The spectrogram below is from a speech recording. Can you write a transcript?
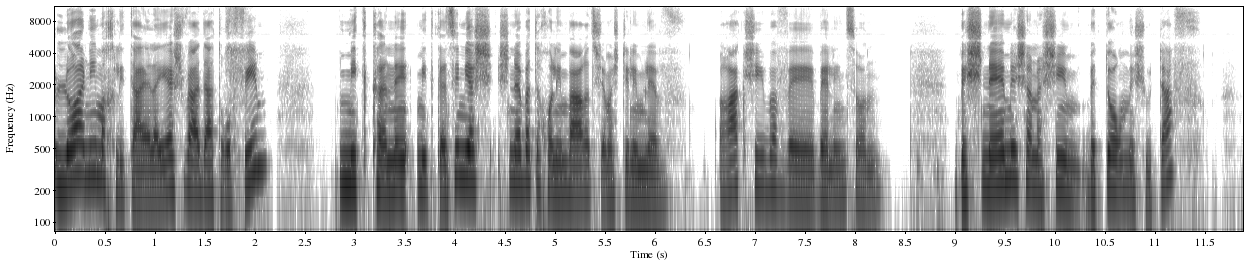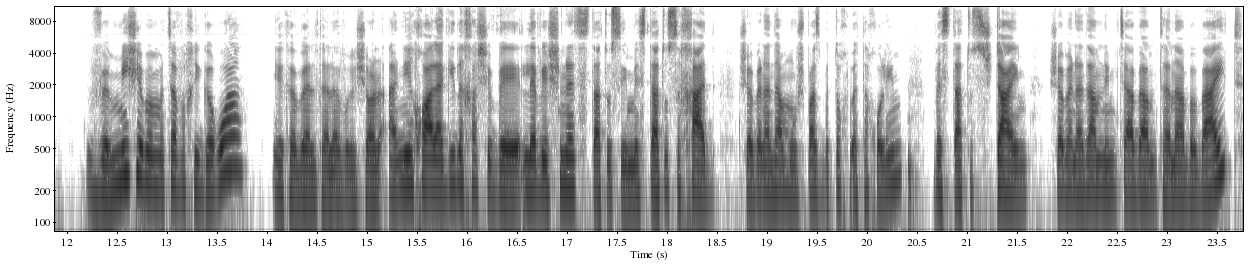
לא אני מחליטה, אלא יש ועדת רופאים, מתכנ... מתכנסים, יש שני בתי חולים בארץ שמשתילים לב, רק שיבא ובלינסון. בשניהם יש אנשים בתור משותף, ומי שבמצב הכי גרוע, יקבל את הלב ראשון. אני יכולה להגיד לך שבלב יש שני סטטוסים, סטטוס אחד, שהבן אדם מאושפז בתוך בית החולים, וסטטוס שתיים, שהבן אדם נמצא בהמתנה בבית.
